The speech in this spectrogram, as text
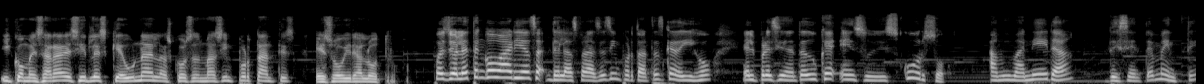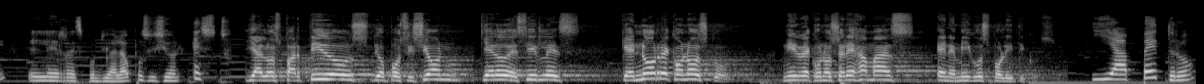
y comenzar a decirles que una de las cosas más importantes es oír al otro. Pues yo le tengo varias de las frases importantes que dijo el presidente Duque en su discurso. A mi manera, decentemente, le respondió a la oposición esto. Y a los partidos de oposición quiero decirles que no reconozco ni reconoceré jamás enemigos políticos. Y a Petro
